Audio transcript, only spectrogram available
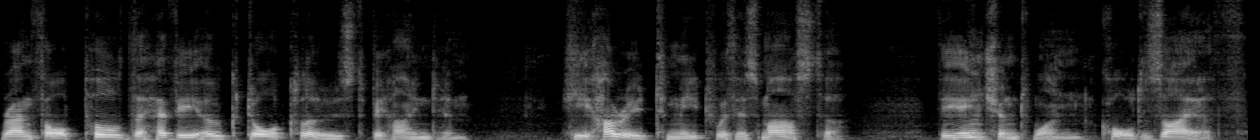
Ranthor pulled the heavy oak door closed behind him. He hurried to meet with his master, the Ancient One called Ziath,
